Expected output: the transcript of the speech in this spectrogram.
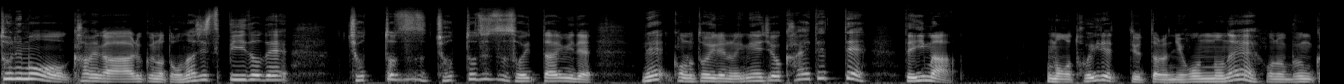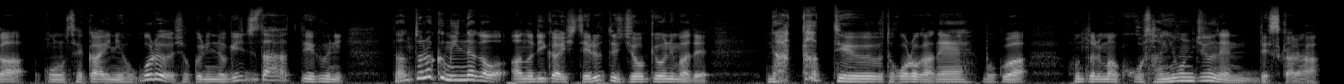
当にもう亀が歩くのと同じスピードでちょっとずつちょっとずつそういった意味でねこのトイレのイメージを変えてってで今もうトイレって言ったら日本のねこの文化この世界に誇る職人の技術だっていう風になんとなくみんながあの理解してるっていう状況にまでなったっていうところがね僕は本当にまあここ3 4 0年ですから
